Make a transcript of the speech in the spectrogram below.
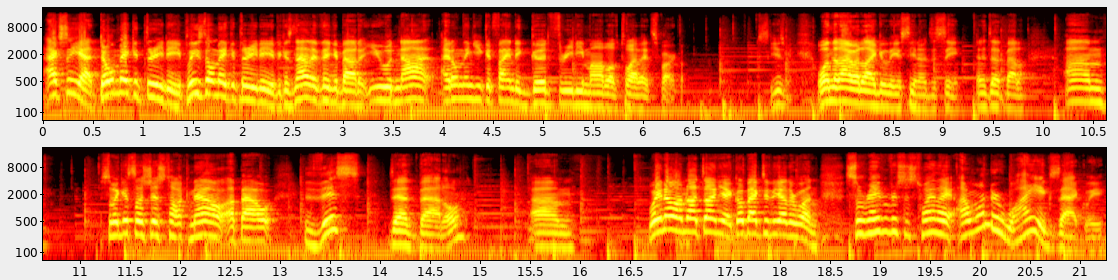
Actually, yeah, don't make it 3D. Please don't make it 3D because now that I think about it, you would not. I don't think you could find a good 3D model of Twilight Sparkle. Excuse me. One that I would like at least, you know, to see in a death battle. Um, so I guess let's just talk now about this death battle. Um, Wait, no, I'm not done yet. Go back to the other one. So Raven versus Twilight, I wonder why exactly.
